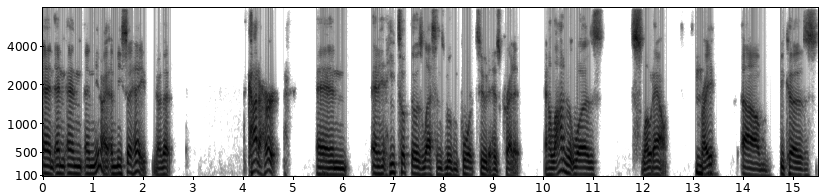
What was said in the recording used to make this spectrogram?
And and and and you know, and me say, hey, you know that kind of hurt, and and he took those lessons moving forward too to his credit, and a lot of it was slow down, mm-hmm. right? Um, because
